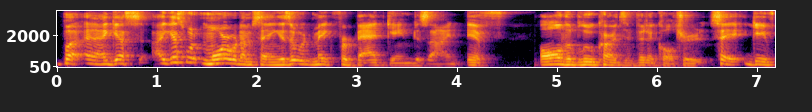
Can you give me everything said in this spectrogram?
But and I guess I guess what more what I'm saying is it would make for bad game design if all the blue cards in viticulture say gave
